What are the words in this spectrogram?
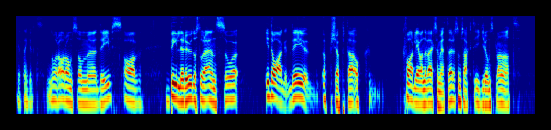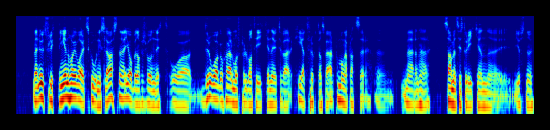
helt enkelt. Några av dem som eh, drivs av Billerud och Stora Enso idag, det är ju uppköpta och kvarlevande verksamheter, som sagt, i Grums bland annat. Men utflyttningen har ju varit skoningslös när jobben har försvunnit och drog och självmordsproblematiken är ju tyvärr helt fruktansvärd på många platser eh, med den här samhällshistoriken eh, just nu.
